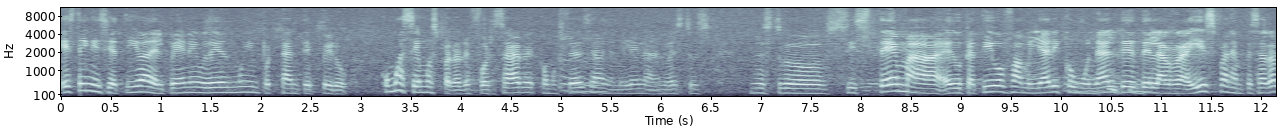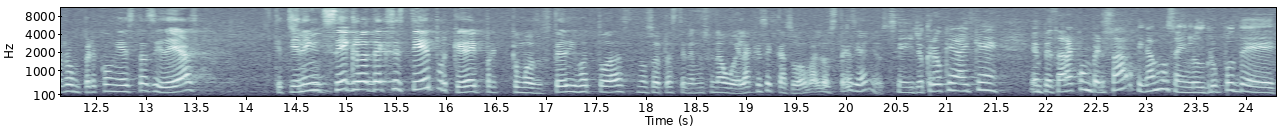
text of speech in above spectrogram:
esta iniciativa del PNUD es muy importante, pero ¿cómo hacemos para reforzar, como usted decía, doña Milena, nuestros, nuestro sistema educativo, familiar y comunal desde la raíz para empezar a romper con estas ideas que tienen siglos de existir, porque como usted dijo, todas nosotras tenemos una abuela que se casó a los 13 años. Sí, yo creo que hay que empezar a conversar, digamos, en los grupos de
